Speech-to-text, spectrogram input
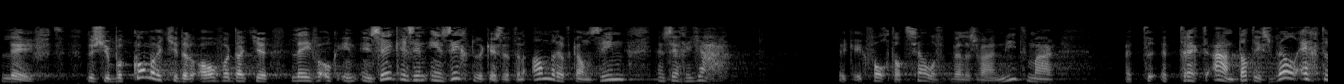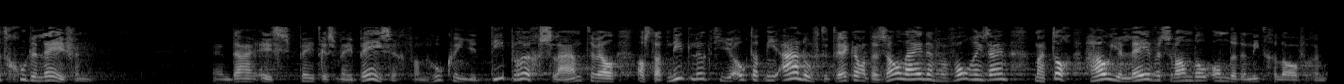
leeft. Dus je bekommert je erover dat je leven ook in, in zekere zin inzichtelijk is. Dat een ander het kan zien en zeggen, ja, ik, ik volg dat zelf weliswaar niet, maar het, het trekt aan. Dat is wel echt het goede leven. En daar is Petrus mee bezig. Van hoe kun je die brug slaan, terwijl als dat niet lukt, je ook dat niet aan hoeft te trekken, want er zal lijden en vervolging zijn, maar toch hou je levenswandel onder de niet-gelovigen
